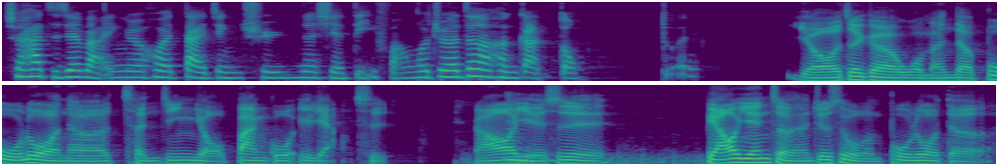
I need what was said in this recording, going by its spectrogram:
所以他直接把音乐会带进去那些地方，我觉得真的很感动。对，有这个我们的部落呢，曾经有办过一两次。然后也是表演者呢，就是我们部落的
